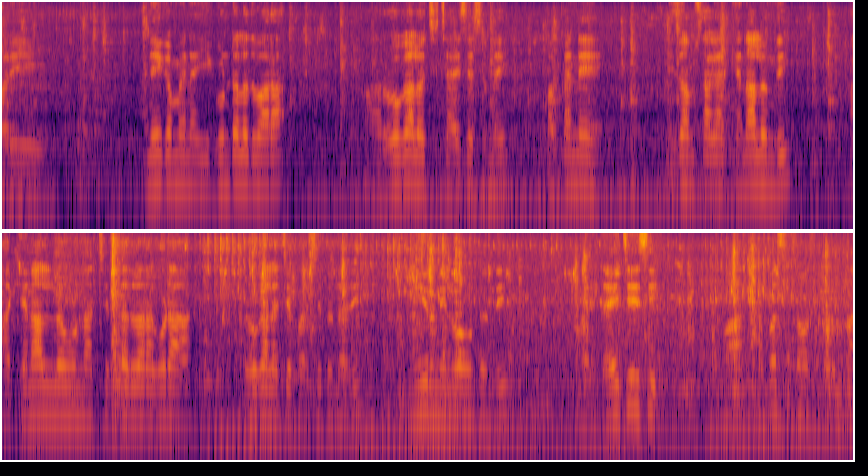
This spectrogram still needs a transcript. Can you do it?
మరి అనేకమైన ఈ గుంటల ద్వారా రోగాలు వచ్చే ఛాయిసెస్ ఉన్నాయి. పక్కనే నిజాం సాగర్ కెనాల్ ఉంది. ఆ కెనాల్లో ఉన్న చెత్త ద్వారా కూడా రోగాలు వచ్చే పరిస్థితి ఉన్నది. నీరు నిల్వ ఉంటుంది. మరి దయచేసి మా తపస్సు సంస్థ తరఫున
